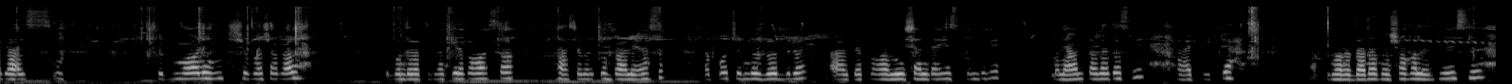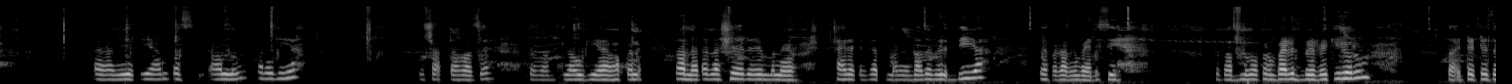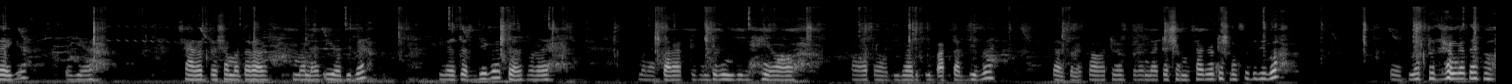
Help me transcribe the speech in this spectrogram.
High guys good morning শুভ সকাল বন্ধুরা, তোমরা কীরকম আছো? আশা করি খুব ভালো আছো। আর প্রচণ্ড রৌদ্র। আর দেখো, আমি সানটাই স্কুল থেকে মানে আনতে যাইতেছি। আর টিপটা আর তোমার দাদা ভাই সকালে দিয়েছে। আর আমি এটি আনতেছি, আনলাম ওখানে গিয়ে। তো সাতটা বাজে। তো ভাবলাম গিয়া ওখানে রান্না টান্না সেরে মানে সাড়ে আটটা মানে দাদা ভাই দিয়া, তারপর আমি বেরিয়েছি তো ভাবলাম ওখানে বাইরে বেরোবে কী করুম? একটা জায়গা। সাড়ে আটটার সময় তারা মানে ইয়ে দিবে লেজার দিবে তারপরে মানে তারা টিফিন টিফিন দিবে ইয়া, খাওয়া টাওয়া দিবে আর কি বাট্টার দিবে। তারপরে খাওয়া টাওয়ার পরে নয়টার সময় সাড়ে নয়টার সময় ছুটি দিব। তো ব্লগটা সঙ্গে দেখো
